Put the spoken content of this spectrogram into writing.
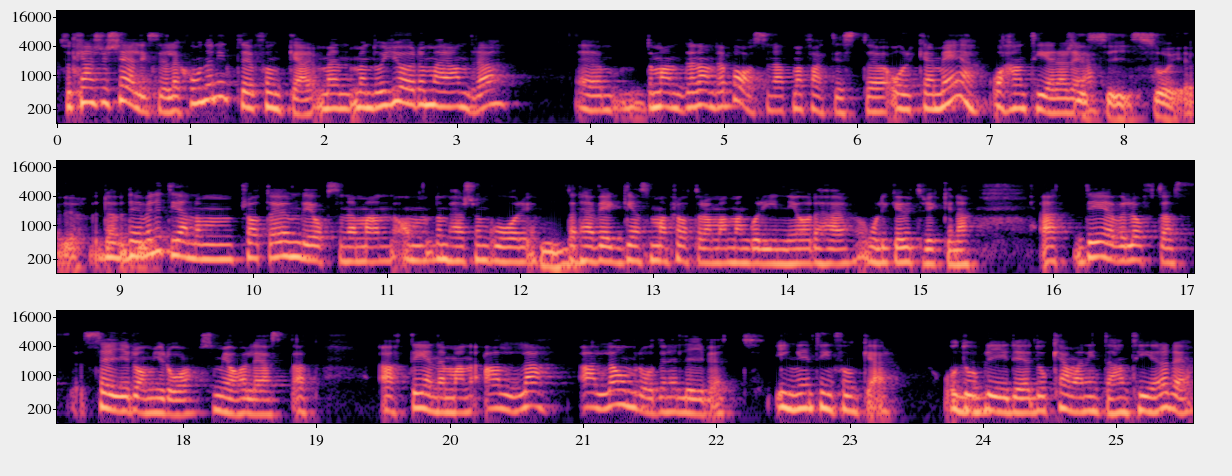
Så kanske kärleksrelationen inte funkar men, men då gör de här andra Ehm, de, den andra basen att man faktiskt eh, orkar med och hantera det. Precis, så är det. Det är väl lite grann, de pratar om det också när man, om de här som går, mm. den här väggen som man pratar om att man går in i och de här olika uttrycken. Att det är väl oftast, säger de ju då, som jag har läst, att, att det är när man alla, alla områden i livet, ingenting funkar. Och då, mm. blir det, då kan man inte hantera det.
